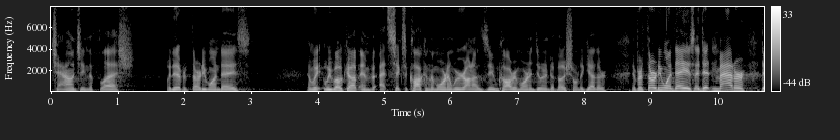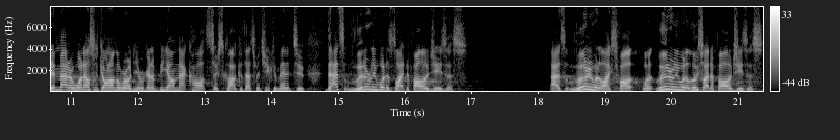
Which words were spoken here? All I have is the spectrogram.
challenging the flesh. We did it for 31 days. And we, we woke up and at 6 o'clock in the morning, we were on a Zoom call every morning doing a devotional together. And for 31 days, it didn't matter. Didn't matter what else was going on in the world. You were going to be on that call at 6 o'clock because that's what you committed to. That's literally what it's like to follow Jesus. That's literally what it likes follow, what, literally what it looks like to follow Jesus.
